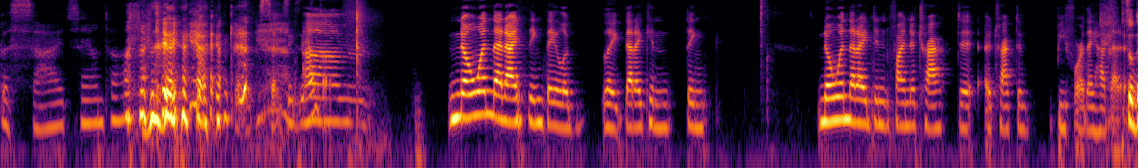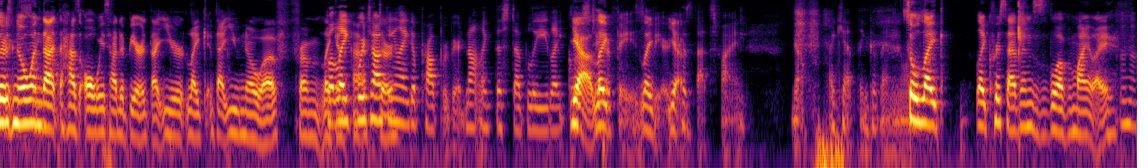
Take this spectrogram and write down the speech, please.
besides Santa? I'm kidding. I'm kidding. Sexy Santa. Um, no one that I think they look like that I can think. No one that I didn't find attractive attractive before they had that. so there's no beard. one that has always had a beard that you're like that you know of from like. but like we're actor. talking like a proper beard, not like the stubbly like close Yeah, to like- your face like, beard, yeah. because that's fine. No, I can't think of anyone. So like like Chris Evans is the love of my life. Mhm.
